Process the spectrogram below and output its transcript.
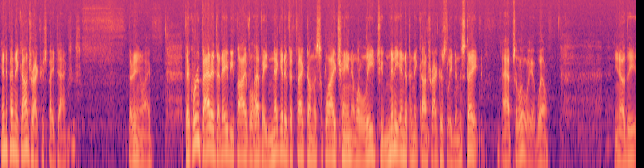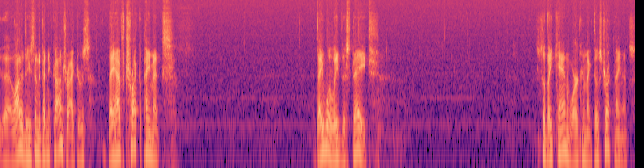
Independent contractors pay taxes. But anyway, the group added that AB5 will have a negative effect on the supply chain and will lead to many independent contractors leaving the state. Absolutely, it will. You know, the a lot of these independent contractors, they have truck payments. They will leave the state so they can work and make those truck payments.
